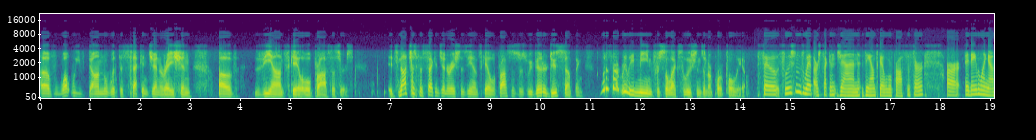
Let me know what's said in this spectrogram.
of what we've done with the second generation of Xeon scalable processors. It's not just the second generation of Xeon scalable processors. We've introduced something. What does that really mean for select solutions in our portfolio? So solutions with our second gen Xeon scalable processor are enabling us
